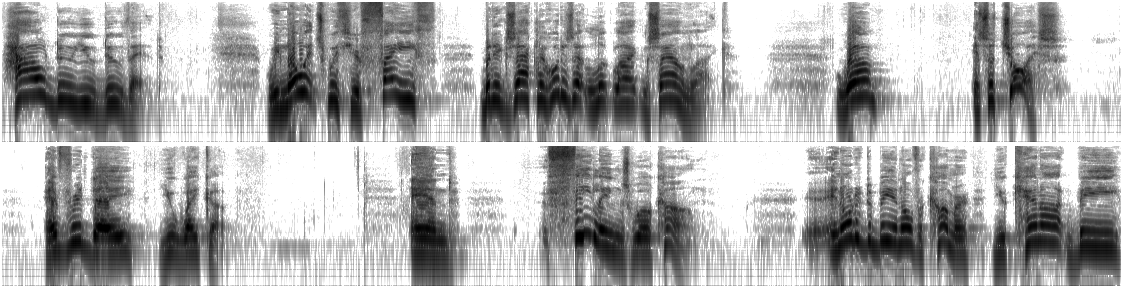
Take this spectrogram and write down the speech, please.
How do you do that? We know it's with your faith, but exactly what does that look like and sound like? Well, it's a choice. Every day you wake up. And feelings will come. In order to be an overcomer, you cannot be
